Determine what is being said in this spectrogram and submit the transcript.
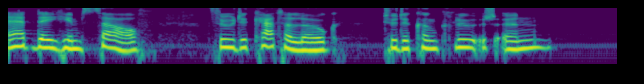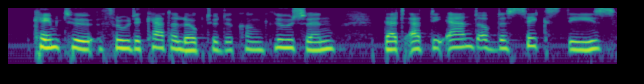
Erdély himself, through the catalog, to the conclusion came to through the catalog to the conclusion that at the end of the 60s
